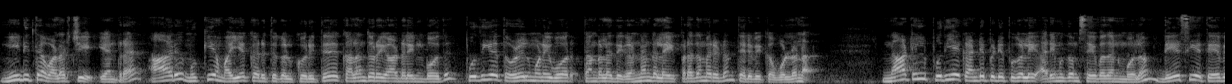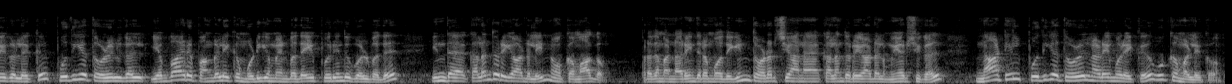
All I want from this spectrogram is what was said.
நீடித்த வளர்ச்சி என்ற ஆறு முக்கிய மையக் கருத்துக்கள் குறித்து கலந்துரையாடலின் போது புதிய தொழில் முனைவோர் தங்களது எண்ணங்களை பிரதமரிடம் தெரிவிக்க உள்ளனர். நாட்டில் புதிய கண்டுபிடிப்புகளை அறிமுகம் செய்வதன் மூலம் தேசிய தேவைகளுக்கு புதிய தொழில்கள் எவ்வாறு பங்களிக்க முடியும் என்பதை புரிந்து கொள்வது இந்த கலந்துரையாடலின் நோக்கமாகும். பிரதமர் நரேந்திர மோடியின் தொடர்ச்சியான கலந்துரையாடல் முயற்சிகள் நாட்டில் புதிய தொழில் நடைமுறைக்கு ஊக்கமளிக்கும்.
